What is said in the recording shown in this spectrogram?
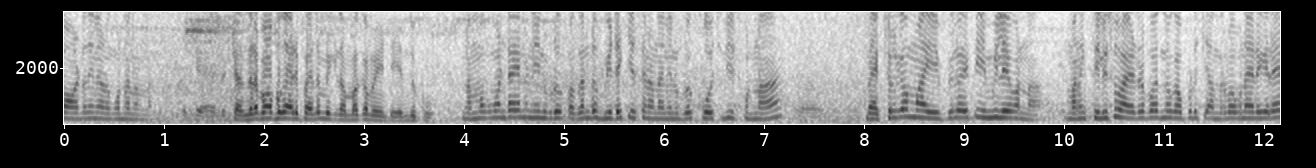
బాగుంటుంది నేను అండ్ చంద్రబాబు గారి పైన మీకు నమ్మకం ఏంటి? ఎందుకు? నమ్మకం అంటే ఆయన నేను ఇప్పుడు ప్రజెంట్ బీటెక్ చేశానన్న నేను ఇప్పుడు కోచింగ్ తీసుకుంటున్నా. యాక్చువల్గా మా ఏపీలో అయితే ఏమీ లేవన్న. మనకు తెలుసు హైదరాబాద్ ఒకప్పుడు చంద్రబాబు నాయుడు గారే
